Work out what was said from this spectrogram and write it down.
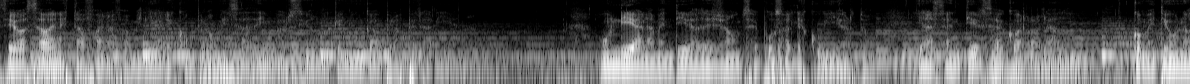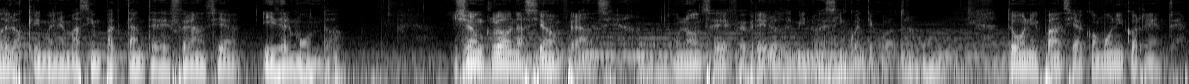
se basaba en estafar a familiares con promesas de inversión que nunca prosperarían. Un día la mentira de John se puso al descubierto y al sentirse acorralado cometió uno de los crímenes más impactantes de Francia y del mundo. Jean-Claude nació en Francia un 11 de febrero de 1954. Tuvo una infancia común y corriente.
